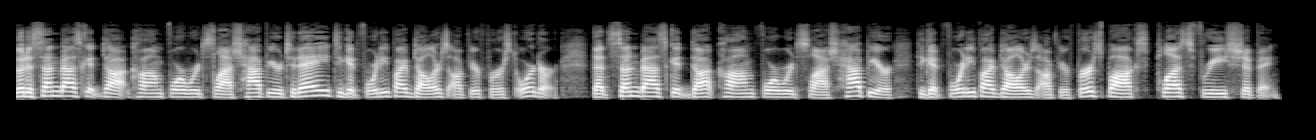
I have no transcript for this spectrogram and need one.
Go to sunbasket.com forward slash happier today to get $45 off your first order. That's sunbasket.com forward slash happier to get $45 off your first box plus free shipping.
